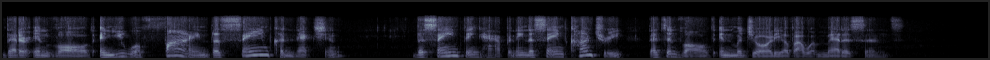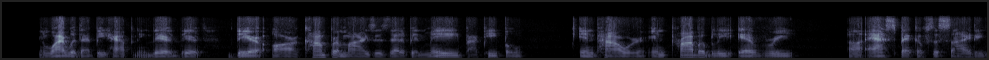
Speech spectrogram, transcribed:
that are involved and you will find the same connection the same thing happening the same country that's involved in majority of our medicines and why would that be happening they're they're there are compromises that have been made by people in power in probably every uh, aspect of society,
